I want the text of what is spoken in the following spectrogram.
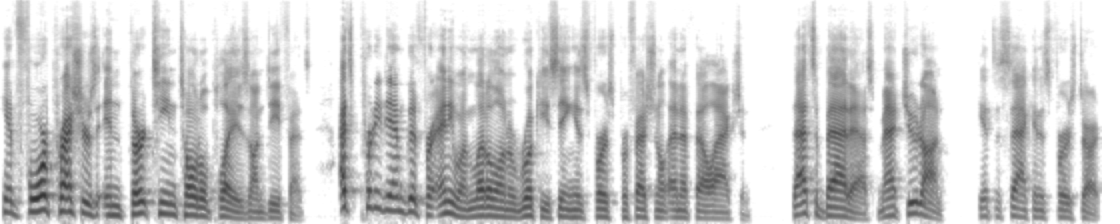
he had four pressures in 13 total plays on defense. That's pretty damn good for anyone, let alone a rookie seeing his first professional NFL action. That's a badass. Matt Judon gets a sack in his first start.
